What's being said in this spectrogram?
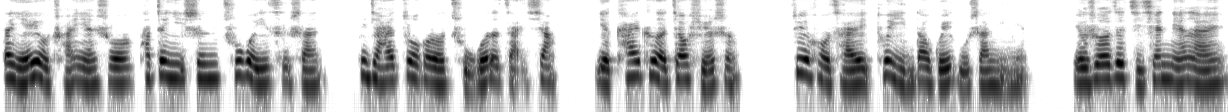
但也有传言说他这一生出过一次山，并且还做过了楚国的宰相，也开课教学生，最后才退隐到鬼谷山里面。有说这几千年来，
